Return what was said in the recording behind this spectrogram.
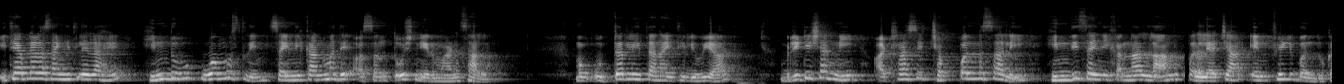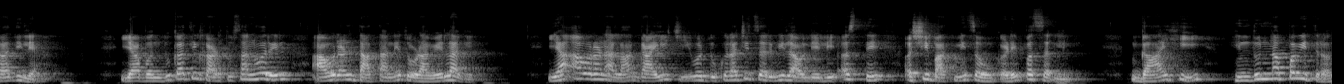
इथे आपल्याला सांगितलेलं आहे हिंदू व मुस्लिम सैनिकांमध्ये असंतोष निर्माण झाला. मग उत्तर लिहिताना इथे लिहूयात ब्रिटिशांनी अठराशे छप्पन्न साली हिंदी सैनिकांना लांब पल्ल्याच्या एनफिल्ड बंदुका दिल्या. या बंदुकातील काडतुसांवरील आवरण दाताने तोडावे लागे. या आवरणाला गायीची व डुकराची चरबी लावलेली असते अशी बातमी चहूकडे पसरली. गाय ही हिंदूंना पवित्र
